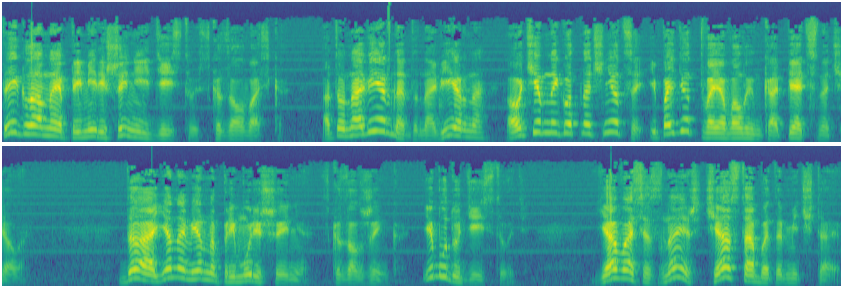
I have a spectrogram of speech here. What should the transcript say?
Ты главное прими решение и действуй, сказал Васька. А то, наверное, да, наверное, а учебный год начнется и пойдет твоя волынка опять сначала. Да, я, наверное, приму решение, сказал Женька и буду действовать. Я, Вася, знаешь, часто об этом мечтаю.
